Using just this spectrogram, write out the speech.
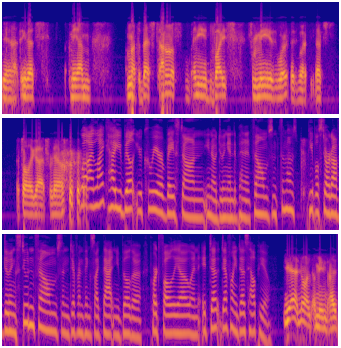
yeah, I think that's. I mean, I'm I'm not the best. I don't know if any advice from me is worth it, but that's that's all I got for now. well, I like how you built your career based on, you know, doing independent films. And sometimes people start off doing student films and different things like that, and you build a portfolio, and it de- definitely does help you. Yeah, no, I, I mean, I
